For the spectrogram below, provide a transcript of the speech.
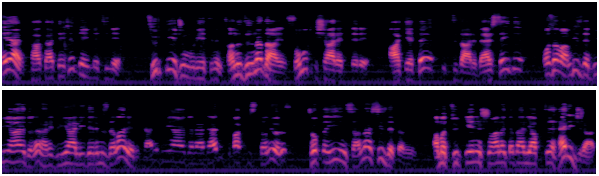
Eğer KKTC devletini Türkiye Cumhuriyeti'nin tanıdığına dair somut işaretleri AKP iktidarı verseydi o zaman biz de dünyaya döner hani dünya liderimiz de var ya bir tane dünyaya döner derdik ki bak biz tanıyoruz çok da iyi insanlar siz de tanıyın. Ama Türkiye'nin şu ana kadar yaptığı her icraat,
